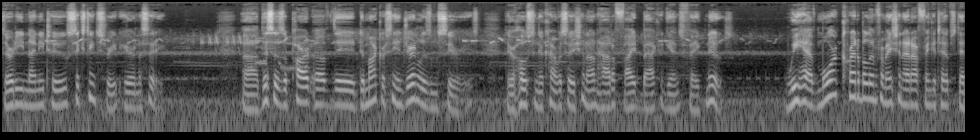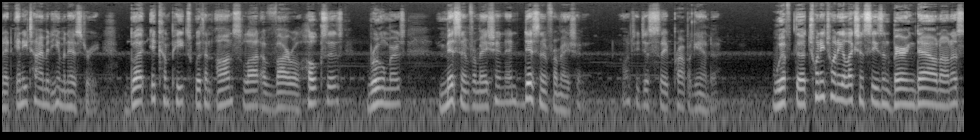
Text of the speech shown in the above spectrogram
3092 16th Street here in the city. Uh, this is a part of the Democracy and Journalism series. They're hosting a conversation on how to fight back against fake news. We have more credible information at our fingertips than at any time in human history, but it competes with an onslaught of viral hoaxes, rumors, misinformation, and disinformation. Why don't you just say propaganda? With the 2020 election season bearing down on us,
